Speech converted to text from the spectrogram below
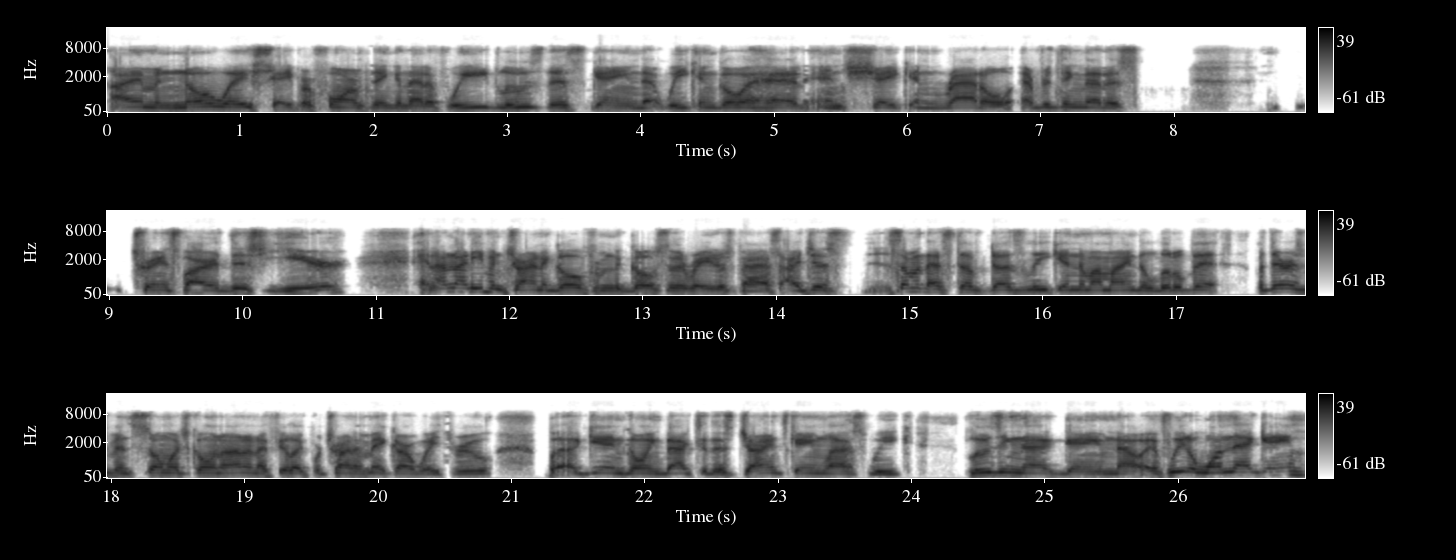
I am in no way, shape, or form thinking that if we lose this game, that we can go ahead and shake and rattle everything that has transpired this year. And I'm not even trying to go from the ghost of the Raiders past. I just some of that stuff does leak into my mind a little bit, but there has been so much going on, and I feel like we're trying to make our way through. But again, going back to this Giants game last week, losing that game. Now, if we'd have won that game,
